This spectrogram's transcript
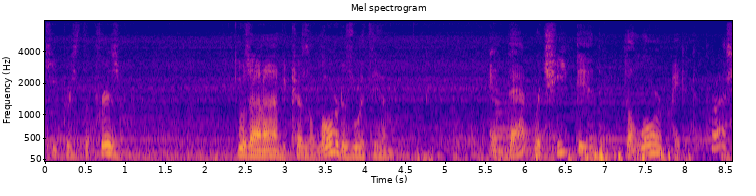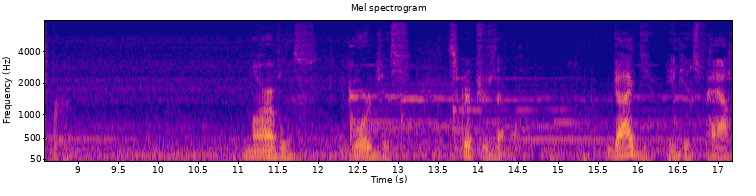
keepers of the prison. Goes on and on because the Lord was with him, and that which he did, the Lord made it to prosper. Marvelous, gorgeous scriptures that will guide you in his path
